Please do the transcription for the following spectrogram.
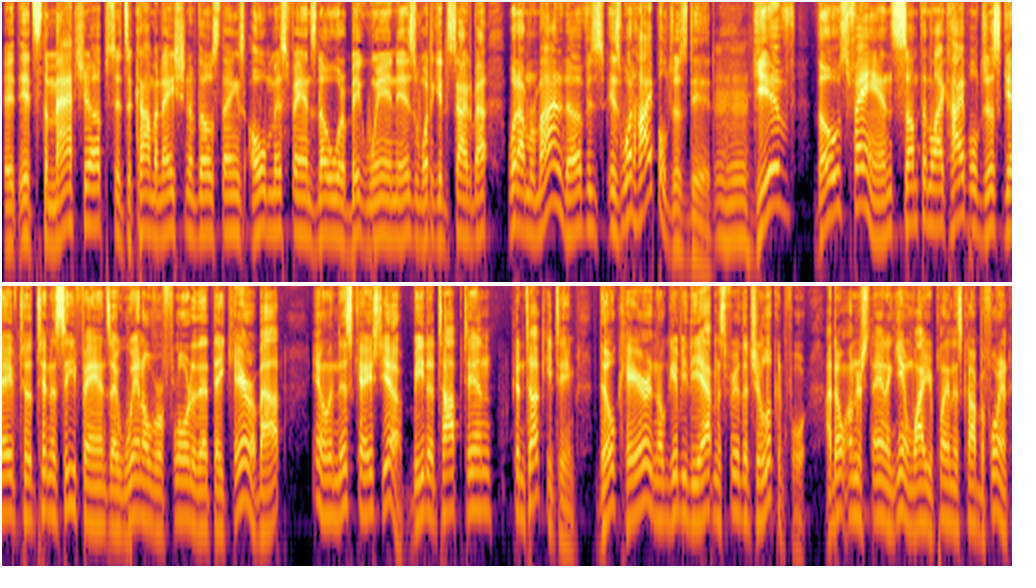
It, it's the matchups. It's a combination of those things. Ole Miss fans know what a big win is and what to get excited about. What I'm reminded of is is what Heupel just did. Give those fans something like Heupel just gave to Tennessee fans a win over Florida that they care about. You know, in this case, yeah, beat a top ten Kentucky team. They'll care and they'll give you the atmosphere that you're looking for. I don't understand again why you're playing this card beforehand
